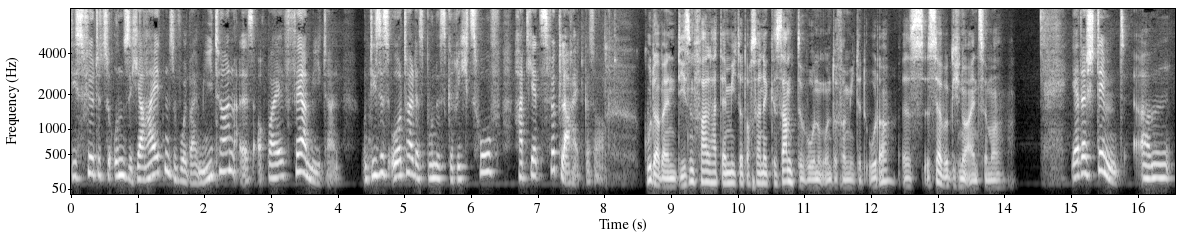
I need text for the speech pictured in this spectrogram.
Dies führte zu Unsicherheiten sowohl bei Mietern als auch bei Vermietern. Und dieses Urteil des Bundesgerichtshofs hat jetzt für Klarheit gesorgt. Gut, aber in diesem Fall hat der Mieter doch seine gesamte Wohnung untervermietet, oder? Es ist ja wirklich nur ein Zimmer. Ja, das stimmt. Ähm,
